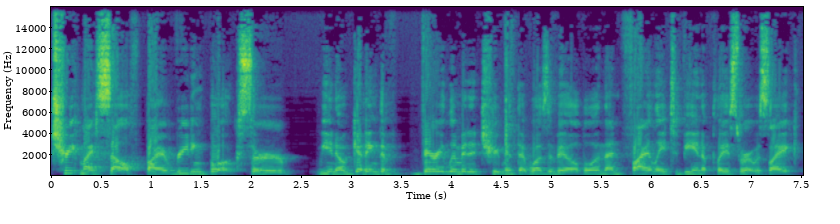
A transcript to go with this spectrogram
treat myself by reading books or you know getting the very limited treatment that was available and then finally to be in a place where it was like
